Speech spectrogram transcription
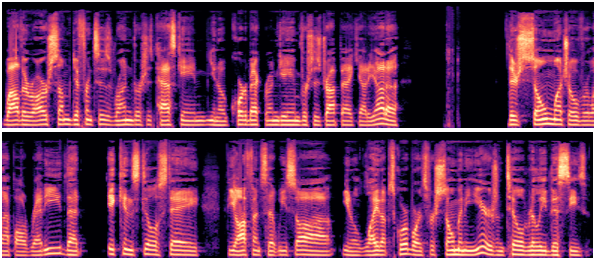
while there are some differences run versus pass game, you know, quarterback run game versus drop back, yada yada, there's so much overlap already that it can still stay the offense that we saw, you know, light up scoreboards for so many years until really this season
